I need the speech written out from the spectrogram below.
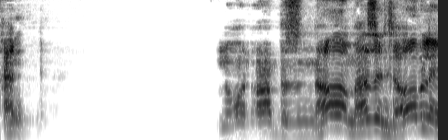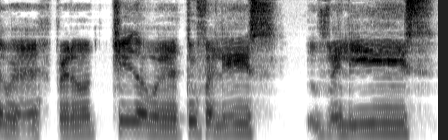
dan? No, no, pues no, más del doble, güey. Pero chido, güey. Tú feliz. Feliz.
